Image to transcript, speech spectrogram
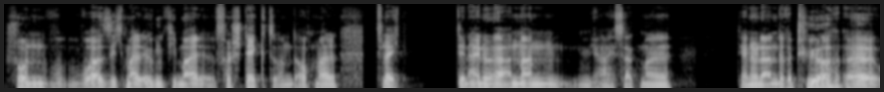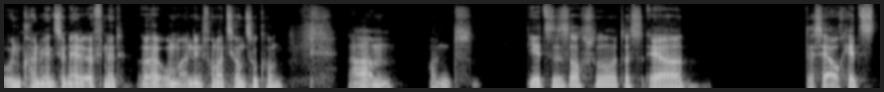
schon, wo er sich mal irgendwie mal versteckt und auch mal vielleicht den einen oder anderen, ja, ich sag mal, die eine oder andere Tür äh, unkonventionell öffnet, äh, um an Informationen zu kommen. Ähm, und jetzt ist es auch so, dass er, dass er auch jetzt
